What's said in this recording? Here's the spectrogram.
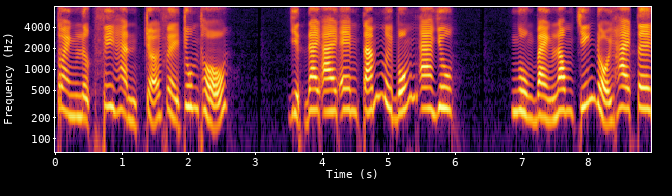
Toàn lực phi hành trở về trung thổ. Dịch đai IM 84AU Nguồn bàn long chiến đội 2T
